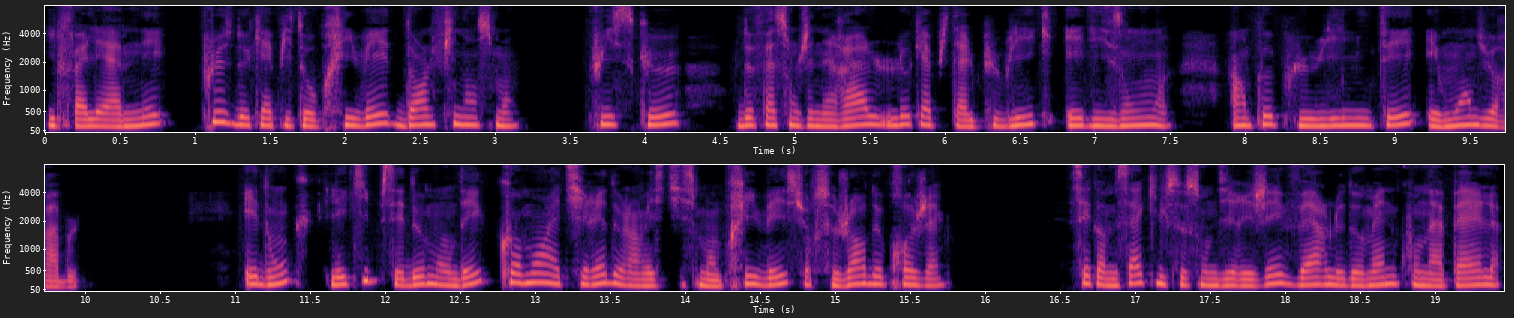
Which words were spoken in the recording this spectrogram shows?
il fallait amener plus de capitaux privés dans le financement, puisque de façon générale, le capital public est, disons, un peu plus limité et moins durable. Et donc, l'équipe s'est demandé comment attirer de l'investissement privé sur ce genre de projet. C'est comme ça qu'ils se sont dirigés vers le domaine qu'on appelle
